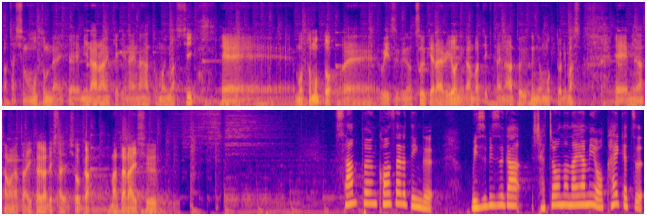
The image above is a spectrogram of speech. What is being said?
私ももっと、見習わなきゃいけないなと思いますし、えーもっともっと、えー、ウィズビの続けられるように頑張っていきたいなというふうに思っております、えー、皆様方いかがでしたでしょうか。また来週。3分コンサルティング。w i z b i z が社長の悩みを解決。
